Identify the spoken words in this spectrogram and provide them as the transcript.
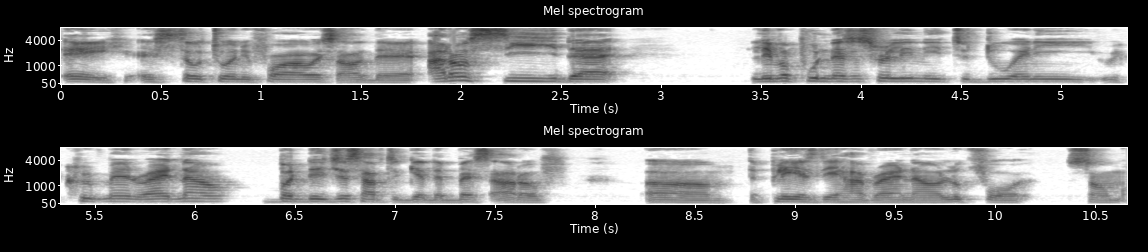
hey, it's still 24 hours out there. I don't see that Liverpool necessarily need to do any recruitment right now, but they just have to get the best out of um, the players they have right now. Look for some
